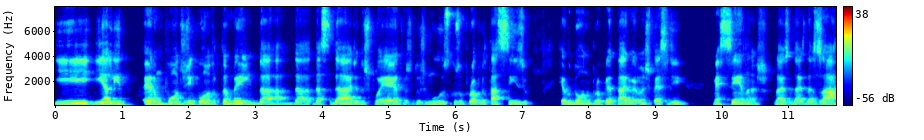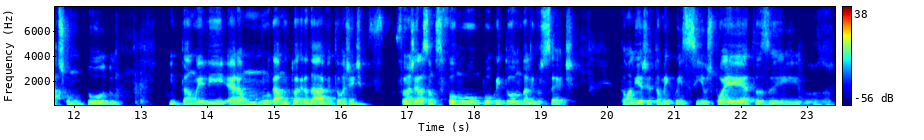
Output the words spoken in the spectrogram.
e, e ali era um ponto de encontro também da, da, da, cidade, dos poetas, dos músicos. O próprio Tarcísio, que era o dono proprietário, era uma espécie de mecenas das, das, das artes como um todo. Então, ele era um lugar muito agradável. Então, a gente foi uma geração que se formou um pouco em torno da Livro 7. Então, ali a gente também conhecia os poetas. e os...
